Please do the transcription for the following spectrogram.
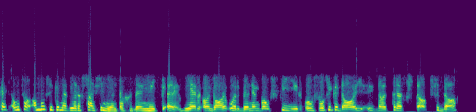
Kyk, ons sal almal seker nou weer 95 ding net uh, weer aan daai oorwinning wil vier of ons seker daai nou terugstap vandag.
